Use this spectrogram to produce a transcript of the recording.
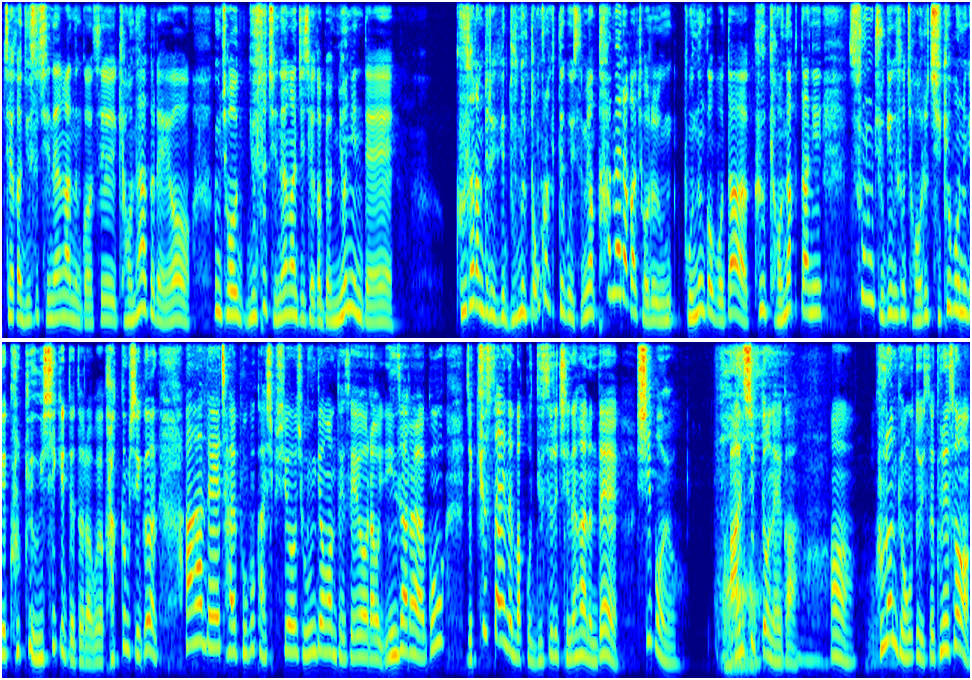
제가 뉴스 진행하는 것을 견학을 해요. 그럼 저 뉴스 진행한 지 제가 몇 년인데 그 사람들이 이렇게 눈을 동그랗게 뜨고 있으면 카메라가 저를 응- 보는 것보다 그 견학단이 숨 죽이고서 저를 지켜보는 게 그렇게 의식이 되더라고요. 가끔씩은 아, 네, 잘 보고 가십시오. 좋은 경험 되세요라고 인사를 하고 이제 큐 사인을 받고 뉴스를 진행하는데 씹어요. 안 씹던 애가. 어. 그런 경우도 있어요. 그래서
